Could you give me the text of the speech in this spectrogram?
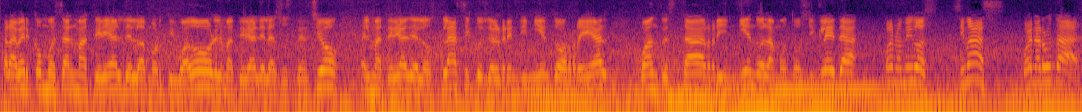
para ver cómo está el material del amortiguador, el material de la suspensión, el material de los plásticos, el rendimiento real, cuánto está rindiendo la motocicleta. Bueno amigos, sin más, buenas rutas,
